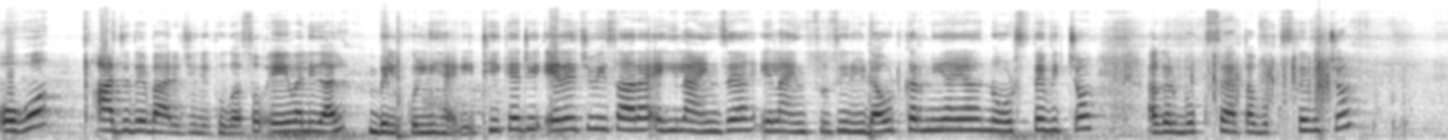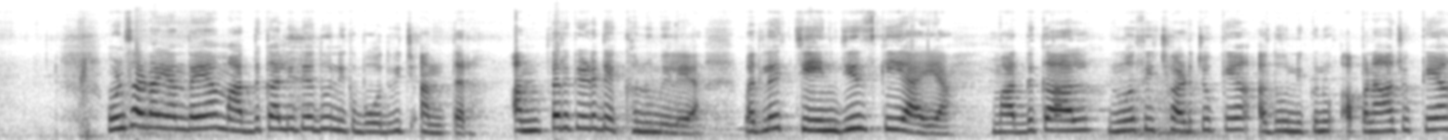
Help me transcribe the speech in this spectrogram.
ਉਹ ਅੱਜ ਦੇ ਬਾਰੇ 'ਚ ਲਿਖੂਗਾ। ਸੋ ਇਹ ਵਾਲੀ ਗੱਲ ਬਿਲਕੁਲ ਨਹੀਂ ਹੈਗੀ। ਠੀਕ ਹੈ ਜੀ? ਇਹਦੇ 'ਚ ਵੀ ਸਾਰਾ ਇਹੀ ਲਾਈਨਸ ਹੈ ਇਹ ਲਾਈਨਸ ਤੁਸੀਂ ਰੀਡ ਆਊਟ ਕਰਨੀਆਂ ਆ ਨੋਟਸ ਦੇ ਵਿੱਚੋਂ। ਅਗਰ ਬੁੱਕਸ ਹੈ ਤਾਂ ਬੁੱਕਸ ਦੇ ਵਿੱਚੋਂ। ਹੁਣ ਸਾਡਾ ਜਾਂਦਾ ਆ ਮੱਧਕਾਲੀ ਤੇ ਆਧੁਨਿਕ ਬੋਧ ਵਿੱਚ ਅੰਤਰ। ਅੰਤਰ ਕਿਹੜੇ ਦੇਖਣ ਨੂੰ ਮਿਲੇ ਆ? ਮਤਲਬ ਚੇਂਜਸ ਕੀ ਆਏ ਆ? ਮੱਧਕਾਲ ਨੂੰ ਅਸੀਂ ਛੱਡ ਚੁੱਕੇ ਹਾਂ, ਆਧੁਨਿਕ ਨੂੰ ਅਪਣਾ ਚੁੱਕੇ ਹਾਂ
